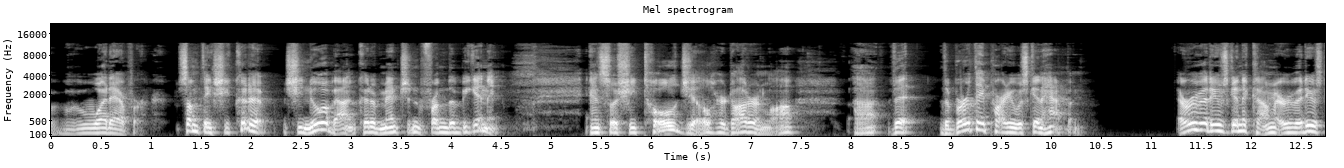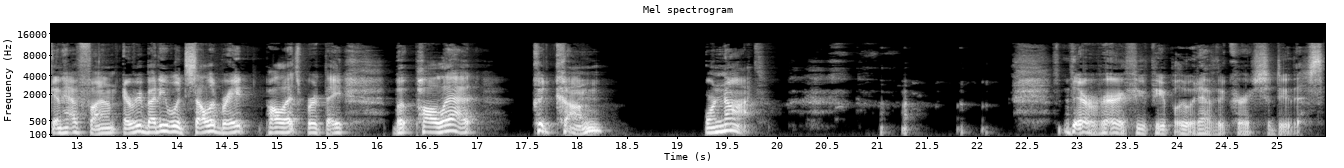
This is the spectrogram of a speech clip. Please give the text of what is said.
whatever, something she could have, she knew about and could have mentioned from the beginning. And so she told Jill, her daughter in law, uh, that the birthday party was going to happen. Everybody was going to come. Everybody was going to have fun. Everybody would celebrate Paulette's birthday, but Paulette could come or not. there are very few people who would have the courage to do this.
